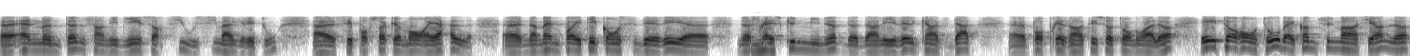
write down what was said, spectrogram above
Euh, Edmonton s'en est bien sorti aussi malgré tout. Euh, c'est pour ça que Montréal euh, n'a même pas été considéré, ne serait-ce qu'une minute dans les villes candidates pour présenter ce tournoi-là. Et Toronto, ben, comme tu le mentionnes, là,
